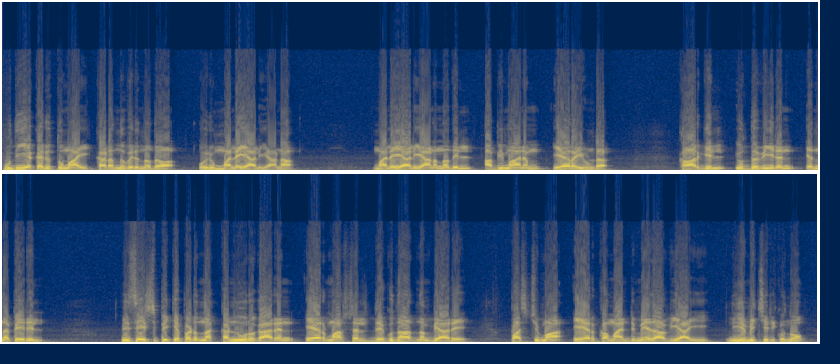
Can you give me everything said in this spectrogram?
പുതിയ കരുത്തുമായി കടന്നുവരുന്നത് ഒരു മലയാളിയാണ്. മലയാളിയാണെന്നതിൽ അഭിമാനം ഏറെയുണ്ട്. കാർഗിൽ യുദ്ധവീരൻ എന്ന പേരിൽ വിശേഷിപ്പിക്കപ്പെടുന്ന കണ്ണൂറുകാരൻ എയർ മാർഷൽ രഘുനാഥ് നമ്പ്യാരെ പശ്ചിമ എയർ കമാൻഡ് മേധാവിയായി നിയമിച്ചിരിക്കുന്നു.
